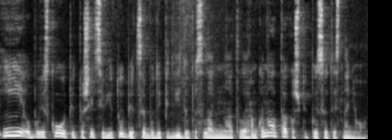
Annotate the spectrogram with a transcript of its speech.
І обов'язково підпишіться в Ютубі, це буде під відео посилання на телеграм-канал, також підписуйтесь на нього.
